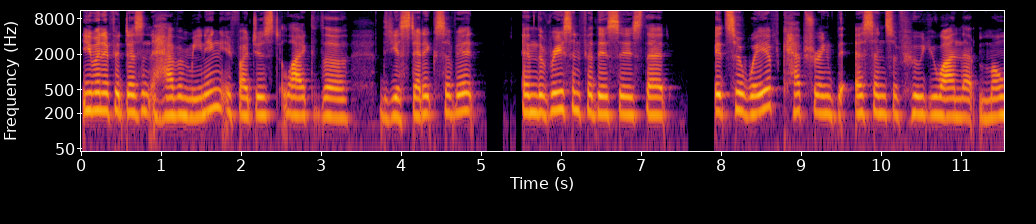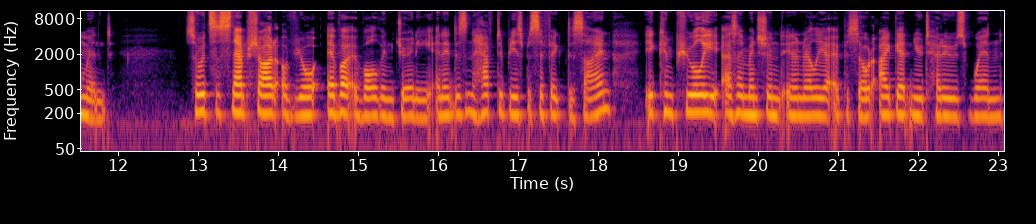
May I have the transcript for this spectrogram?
even if it doesn't have a meaning, if I just like the the aesthetics of it, and the reason for this is that it's a way of capturing the essence of who you are in that moment. So it's a snapshot of your ever evolving journey, and it doesn't have to be a specific design. It can purely, as I mentioned in an earlier episode, I get new tattoos when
